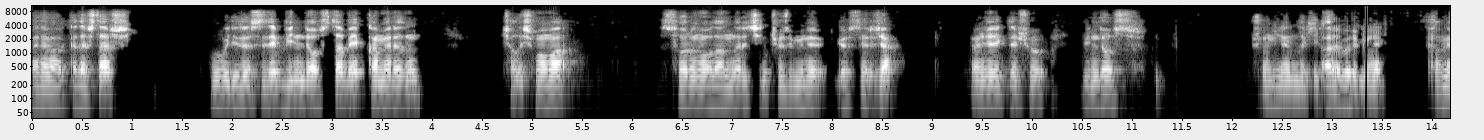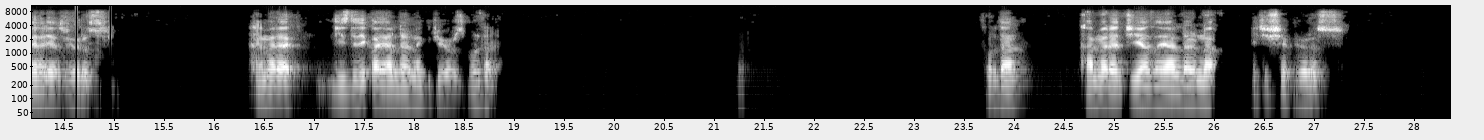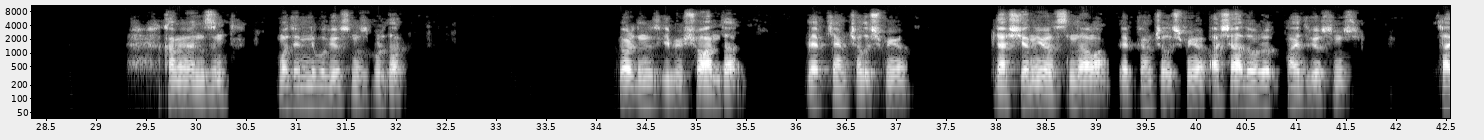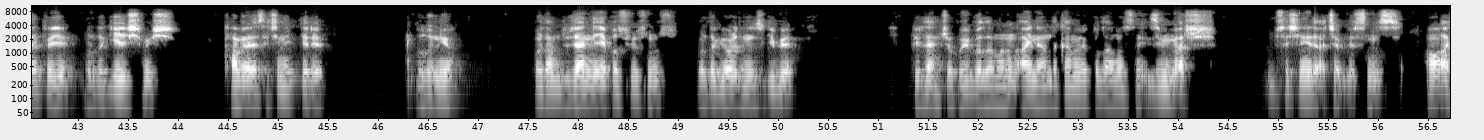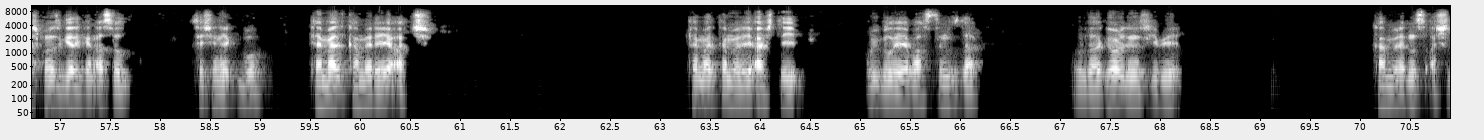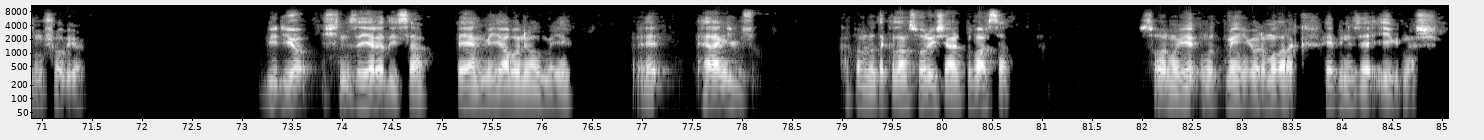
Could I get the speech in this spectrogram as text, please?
Merhaba arkadaşlar. Bu videoda size Windows'ta web kameranın çalışmama sorunu olanlar için çözümünü göstereceğim. Öncelikle şu Windows şunun yanındaki ara bölümüne kamera yazıyoruz. Kamera gizlilik ayarlarına gidiyoruz burada. Buradan kamera cihaz ayarlarına geçiş yapıyoruz. Kameranızın modelini buluyorsunuz burada. Gördüğünüz gibi şu anda webcam çalışmıyor. Flash yanıyor aslında ama webcam çalışmıyor. Aşağı doğru kaydırıyorsunuz. Sayfayı burada gelişmiş kamera seçenekleri bulunuyor. Buradan düzenleye basıyorsunuz. Burada gördüğünüz gibi birden çok uygulamanın aynı anda kamera kullanmasına izin ver. Bu seçeneği de açabilirsiniz. Ama açmanız gereken asıl seçenek bu. Temel kamerayı aç. Temel kamerayı aç deyip uygulaya bastığınızda burada gördüğünüz gibi kameranız açılmış oluyor. Video işinize yaradıysa beğenmeyi, abone olmayı ve herhangi bir kafanıza takılan soru işareti varsa sormayı unutmayın yorum olarak. Hepinize iyi günler.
